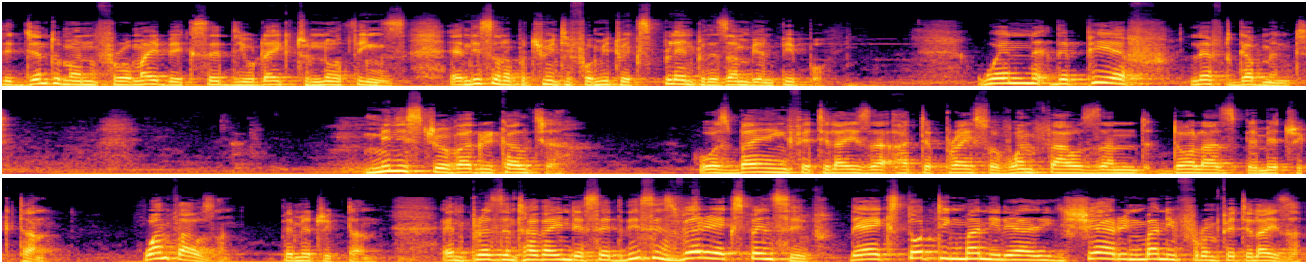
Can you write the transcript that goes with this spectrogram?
the gentleman from IBEC said he would like to know things, and this is an opportunity for me to explain to the Zambian people. When the PF left government, Ministry of Agriculture was buying fertilizer at a price of $1,000 per metric ton. 1,000 per metric ton. And President Hakainde said, This is very expensive. They are extorting money, they are sharing money from fertilizer.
